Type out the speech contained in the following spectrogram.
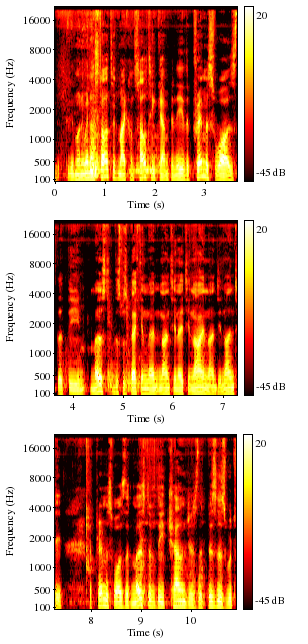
Good morning. When I started my consulting company, the premise was that the most, this was back in 1989, 1990, the premise was that most of the challenges that business would,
